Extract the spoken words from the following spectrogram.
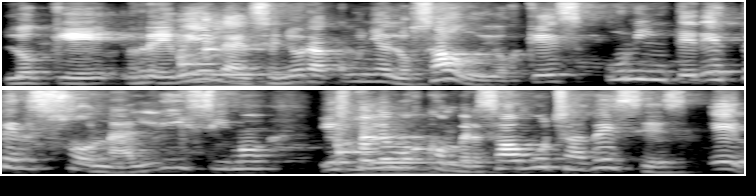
lo que revela el señor Acuña en los audios, que es un interés personalísimo, y esto lo hemos conversado muchas veces, Ed,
